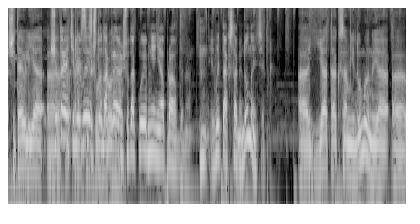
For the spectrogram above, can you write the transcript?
Считаю ли я э, Считаете ли вы, что, народа... такое, что такое мнение оправдано? Вы так сами думаете? А, я так сам не думаю, но я э,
